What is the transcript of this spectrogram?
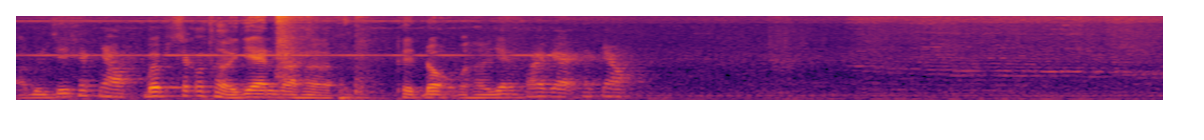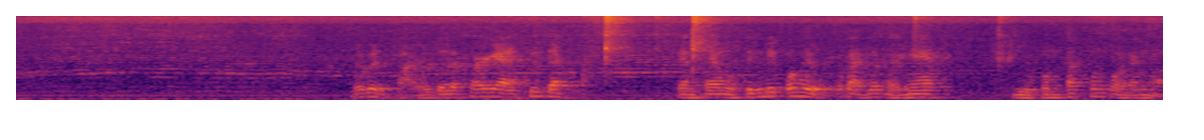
Ở vị trí khác nhau. Bếp sẽ có thời gian và nhiệt độ và thời gian phá ga khác nhau. Bếp bên phải của tôi đã phá ga trước đây. Kèm theo một tiếng bếp có hiệu các bạn có thể nghe. Dù công tắc vẫn còn đang mở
